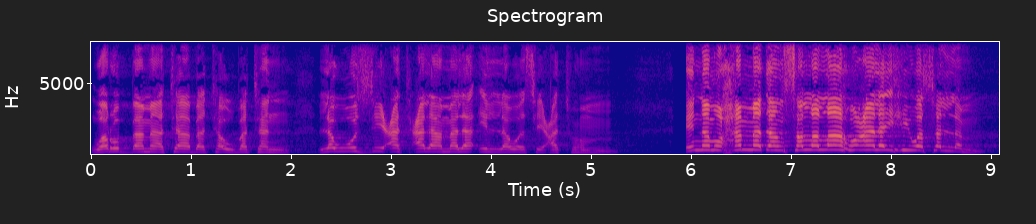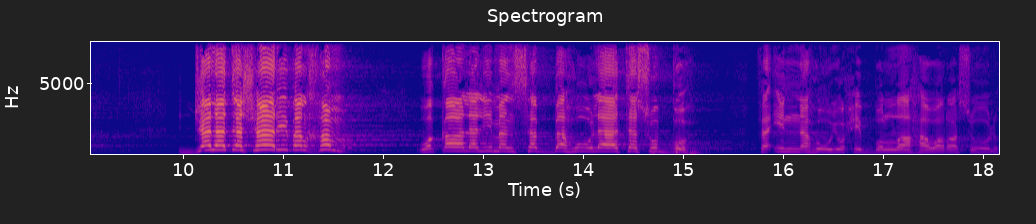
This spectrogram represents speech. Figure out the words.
وربما تاب توبة لو وزعت على ملأ لوسعتهم. إن محمدا صلى الله عليه وسلم جلد شارب الخمر وقال لمن سبه لا تسبه فإنه يحب الله ورسوله.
